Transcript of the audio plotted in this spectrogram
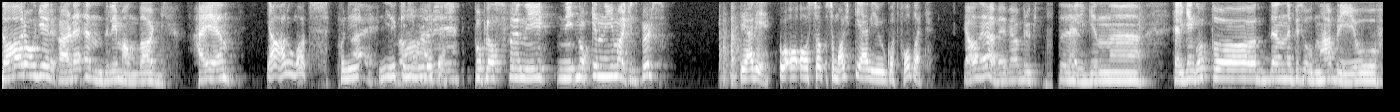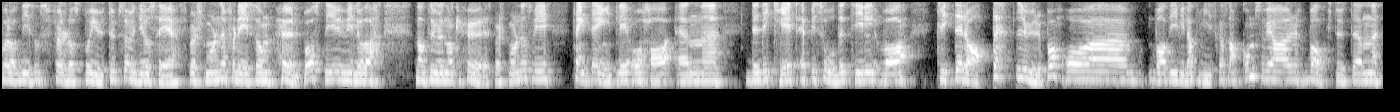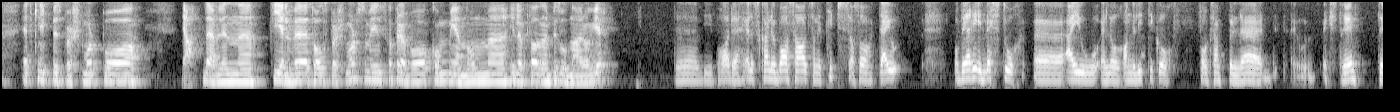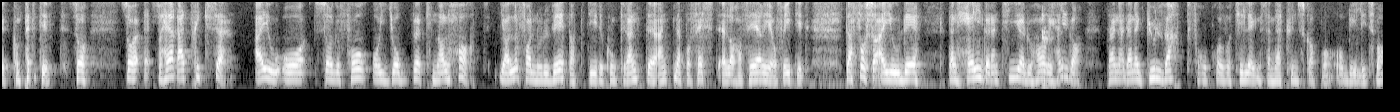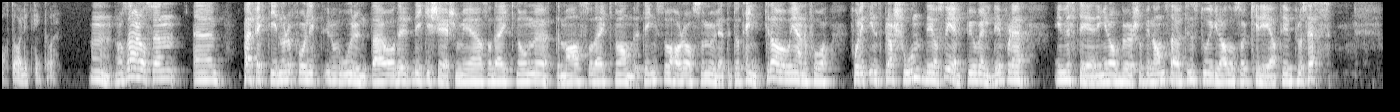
Da, Roger, er det endelig mandag. Hei igjen. Ja, hallo Mats. På ny, Hei. ny uke, nye muligheter. Da er vi på plass for en ny, ny, nok en ny markedspuls. Det er vi. Og, og, og som, som alltid er vi jo godt forberedt. Ja, det er vi. Vi har brukt eh, helgen, eh, helgen godt. Og denne episoden her blir jo for oss, de som følger oss på YouTube, så vil de jo se spørsmålene. For de som hører på oss, de vil jo da naturlig nok høre spørsmålene. Så vi tenkte egentlig å ha en eh, dedikert episode til hva Twitteratet lurer på, og eh, hva de vil at vi skal snakke om. Så vi har valgt ut en, et knippe spørsmål på ja, det er vel en eh, 10-11-12 spørsmål som vi skal prøve å komme gjennom eh, i løpet av denne episoden her, Roger. Det blir bra, det. Ellers kan jeg jo bare ha et sånt tips. Altså, det er jo Å være investor eh, er jo, eller analytiker f.eks., jo ekstremt eh, kompetitivt. Så, så, så her er trikset er jo å sørge for å jobbe knallhardt. I alle fall når du vet at dine konkurrenter enten er på fest eller har ferie og fritid. Derfor så er jo det den helga, den tida du har i helga, den er, den er gull verdt for å prøve å tilegne seg mer kunnskap og, og bli litt smartere og litt flinkere. Mm. Og så er det også en eh, perfekt tid når du får litt ro rundt deg og det, det ikke skjer så mye. altså Det er ikke noe møtemas og det er ikke noe andre ting. Så har du også muligheter til å tenke da, og gjerne få, få litt inspirasjon. Det også hjelper jo veldig. for det Investeringer og børs og finans er jo til en stor grad også kreativ prosess.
